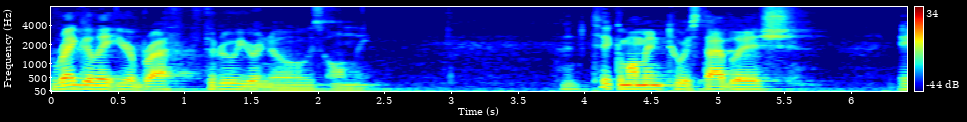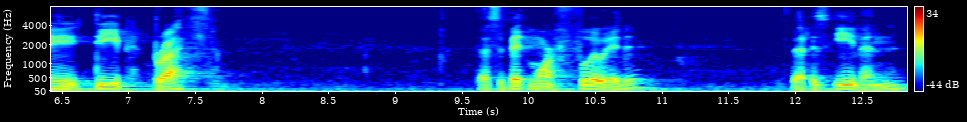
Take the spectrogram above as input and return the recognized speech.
Regulate your breath through your nose only. And take a moment to establish a deep breath that's a bit more fluid, that is even,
